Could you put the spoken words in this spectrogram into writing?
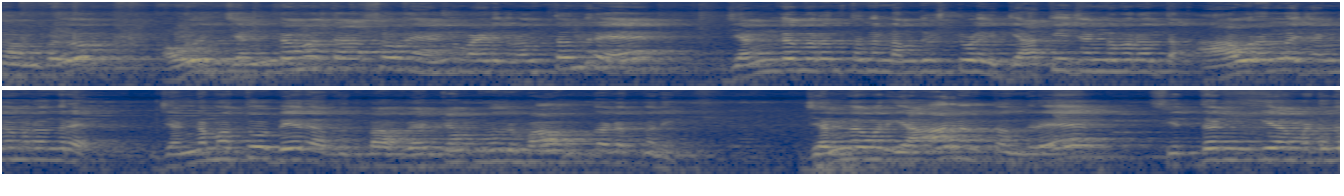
ಸ್ವಾಮಿಗಳು, ಅವರು ಜಂಗಮ ದಾಸೋಹ ಹೆಂಗೆ ಮಾಡಿದ್ರು ಅಂತಂದರೆ ಜಂಗಮರಂತಂದ್ರೆ ನಮ್ಮ ದೃಷ್ಟಿಯೊಳಗೆ ಜಾತಿ ಜಂಗಮರ ಅಂತ, ಅವರೆಲ್ಲ ಜಂಗಮರಂದರೆ ಜಂಗಮತ್ವ ಬೇರೆ, ಅದು ಬಾ ವ್ಯಾಖ್ಯಾನ ಭಾಳ ಗೊತ್ತಾಗತ್ತೆ ನನಗೆ. ಜಂಗಮರು ಯಾರು ಅಂತಂದರೆ ಸಿದ್ಧಗಂಗೆಯ ಮಠದ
